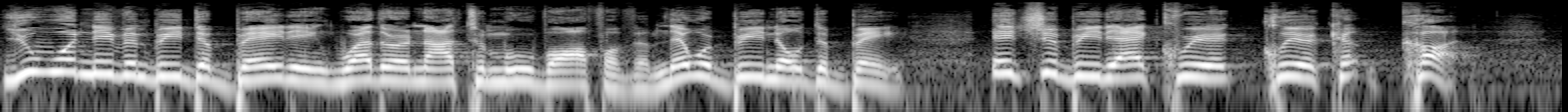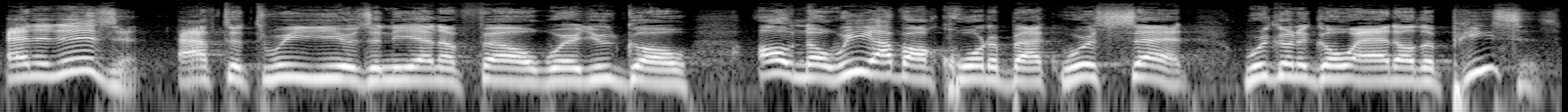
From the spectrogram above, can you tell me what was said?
you wouldn't even be debating whether or not to move off of him. There would be no debate. It should be that clear, clear cut. And it isn't after three years in the NFL where you'd go, oh, no, we have our quarterback. We're set. We're going to go add other pieces.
